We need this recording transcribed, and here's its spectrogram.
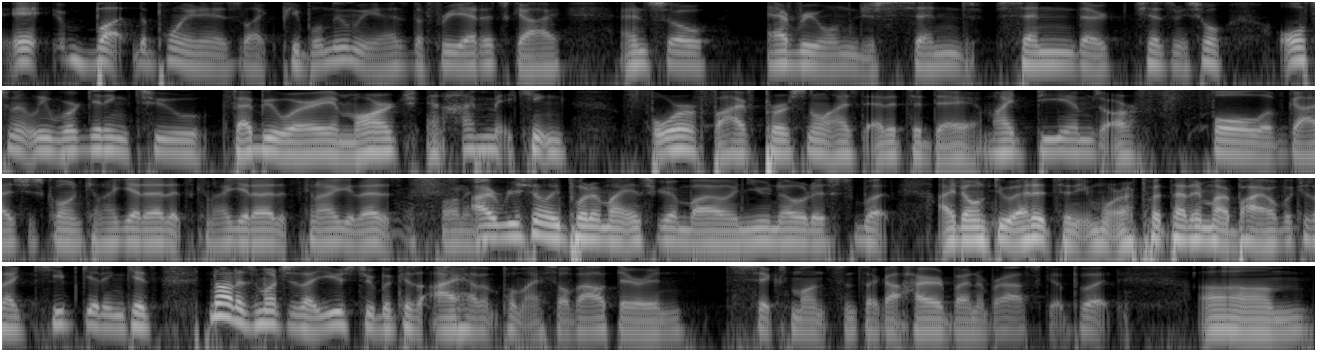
it, but the point is like people knew me as the free edits guy and so everyone would just send send their kids to me so ultimately we're getting to february and march and i'm making four or five personalized edits a day my dms are full of guys just going can i get edits can i get edits can i get edits That's funny. I recently put in my Instagram bio, and you noticed, but I don't do edits anymore. I put that in my bio because I keep getting kids, not as much as I used to, because I haven't put myself out there in six months since I got hired by Nebraska. But, um,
